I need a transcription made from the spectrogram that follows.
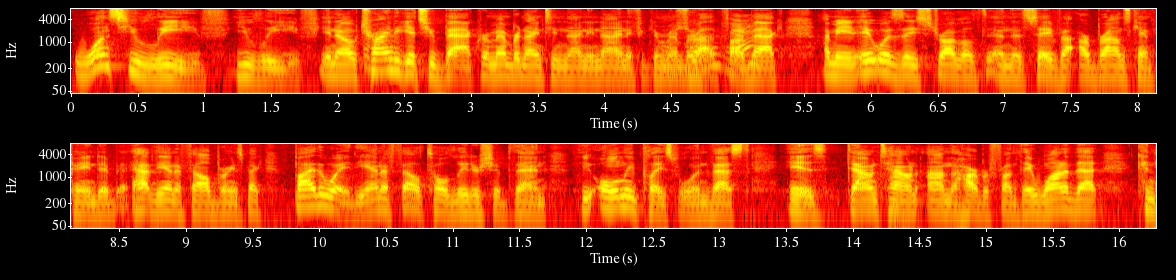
once you leave, you leave. You know, trying to get you back. Remember 1999, if you can remember sure, that far yeah. back. I mean, it was a struggle to, and the Save Our Browns campaign to have the NFL bring us back. By the way, the NFL told leadership then the only place we'll invest is downtown on the harbor front. They wanted that con-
